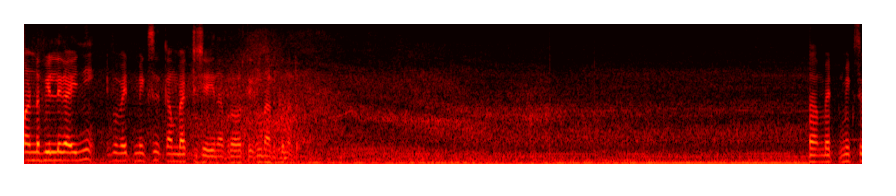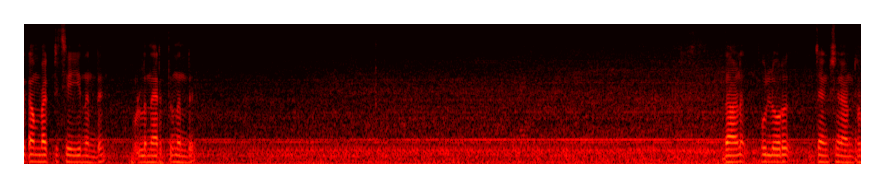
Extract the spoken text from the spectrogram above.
മണ്ണ് ഫില്ല് കഴിഞ്ഞ് ഇപ്പോൾ വെറ്റ് മിക്സ് കമ്പാക്ട് ചെയ്യുന്ന പ്രവർത്തികൾ നടക്കുന്നുണ്ട്. വെറ്റ് മിക്സ് കമ്പാക്ട് ചെയ്യുന്നുണ്ട്. ഫുള്ള് നിരത്തുന്നുണ്ട്. ഇതാണ് Pullur junction under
